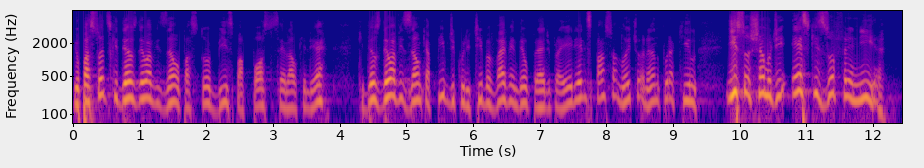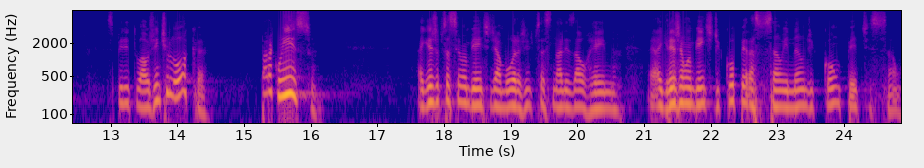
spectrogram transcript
E o pastor diz que Deus deu a visão, o pastor, bispo, apóstolo, sei lá o que ele é, que Deus deu a visão que a PIB de Curitiba vai vender o prédio para ele e eles passam a noite orando por aquilo. Isso eu chamo de esquizofrenia espiritual. Gente louca. Para com isso. A igreja precisa ser um ambiente de amor, a gente precisa sinalizar o reino. A igreja é um ambiente de cooperação e não de competição.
